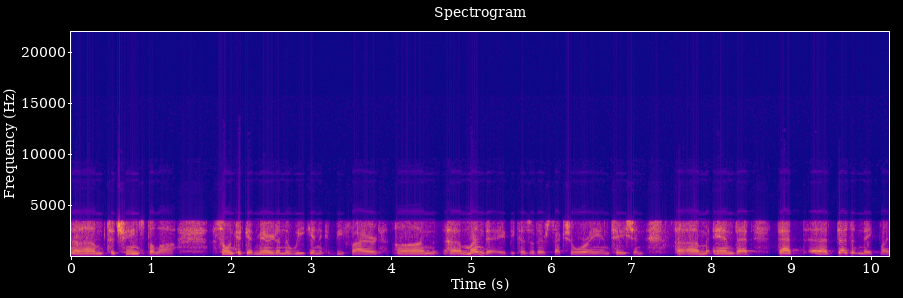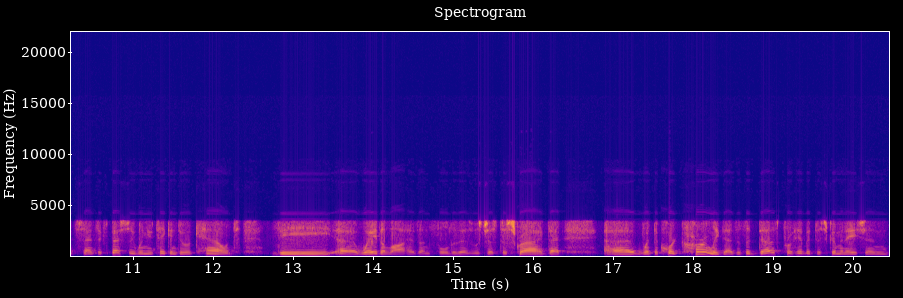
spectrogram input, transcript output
um, to change the law. Someone could get married on the weekend and could be fired on uh, Monday because of their sexual orientation, um, and that that uh, doesn't make much sense, especially when you take into account the uh, way the law has unfolded, as was just described. That uh, what the court currently does is it does prohibit discrimination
